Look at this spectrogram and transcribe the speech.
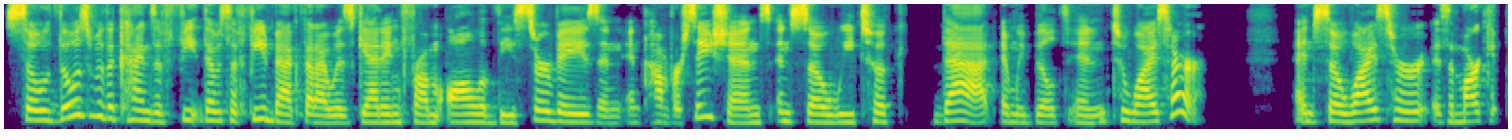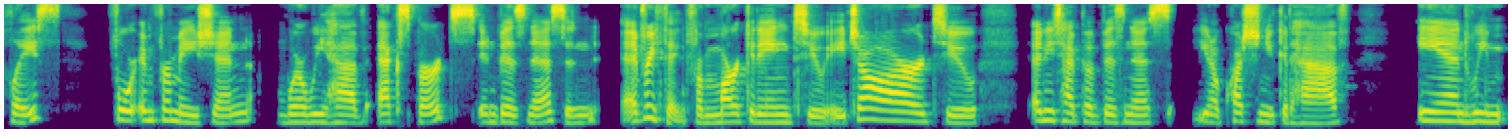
So those were the kinds of feed that was the feedback that I was getting from all of these surveys and, and conversations. And so we took that and we built into Wise Her. And so Wise Her is a marketplace for information where we have experts in business and everything from marketing to HR to any type of business, you know, question you could have and we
